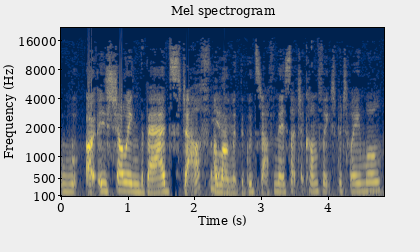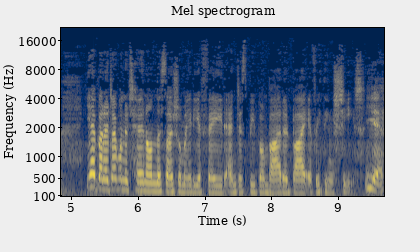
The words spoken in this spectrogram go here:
uh, is showing the bad stuff Yeah. along with the good stuff, and there's such a conflict between. Well, yeah, but I don't want to turn on the social media feed and just be bombarded by everything shit. yes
